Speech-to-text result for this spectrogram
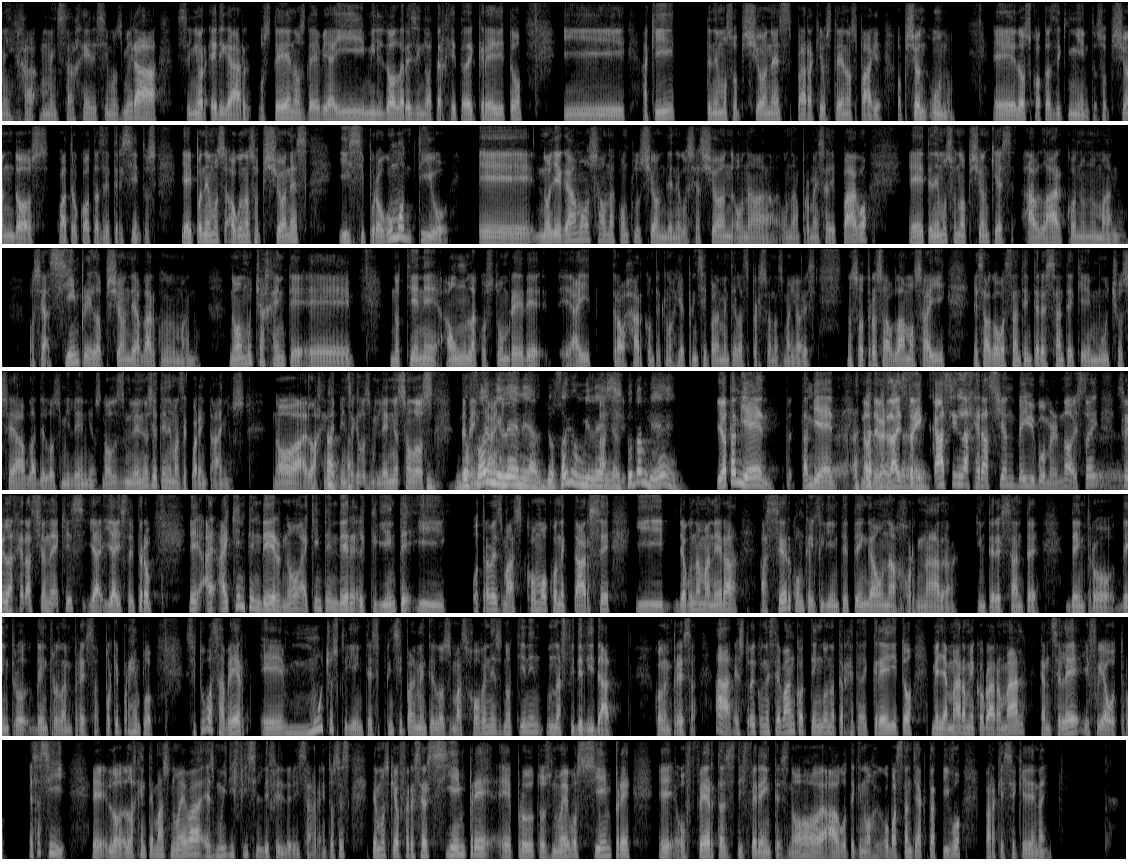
mensaje y decimos, mira, señor Edgar, usted nos debe ahí mil dólares en la tarjeta de crédito y aquí tenemos opciones para que usted nos pague. Opción 1, eh, dos cotas de 500, opción 2, cuatro cotas de 300. Y ahí ponemos algunas opciones y si por algún motivo eh, no llegamos a una conclusión de negociación o una, promesa de pago, eh, tenemos una opción que es hablar con un humano. O sea, siempre hay la opción de hablar con un humano. No, mucha gente no tiene aún la costumbre de ahí trabajar con tecnología, principalmente las personas mayores. Nosotros hablamos ahí, es algo bastante interesante que mucho se habla de los milenios, ¿no? Los milenios ya tienen más de 40 años, ¿no? La gente piensa que los milenios son los de Yo soy millennial, yo soy un millennial, tú también. Yo también, también. No, de verdad estoy casi en la generación baby boomer. No, estoy, soy la generación X y, ahí estoy. Pero eh, hay, hay, que entender, ¿no? Hay que entender el cliente y otra vez más, cómo conectarse y de alguna manera hacer con que el cliente tenga una jornada interesante dentro, dentro, dentro de la empresa. Porque, por ejemplo, si tú vas a ver, eh, muchos clientes, principalmente los más jóvenes, no tienen una fidelidad con la empresa. Ah, estoy con este banco, tengo una tarjeta de crédito, me llamaron, me cobraron mal, cancelé y fui a otro. Es así. Eh, la gente más nueva es muy difícil de fidelizar. Entonces, tenemos que ofrecer siempre eh, productos nuevos, siempre eh, ofertas diferentes, ¿no? Algo tecnológico bastante atractivo para que se queden ahí.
